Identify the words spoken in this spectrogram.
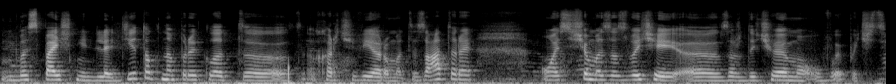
безпечні для діток, наприклад, е, харчові ароматизатори. Ось що ми зазвичай е, завжди чуємо у випічці.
